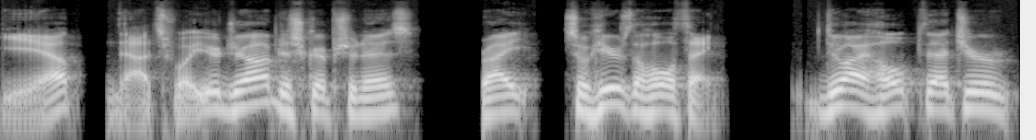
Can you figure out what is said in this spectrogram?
Yep, that's what your job description is, right? So here's the whole thing. Do I hope that your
